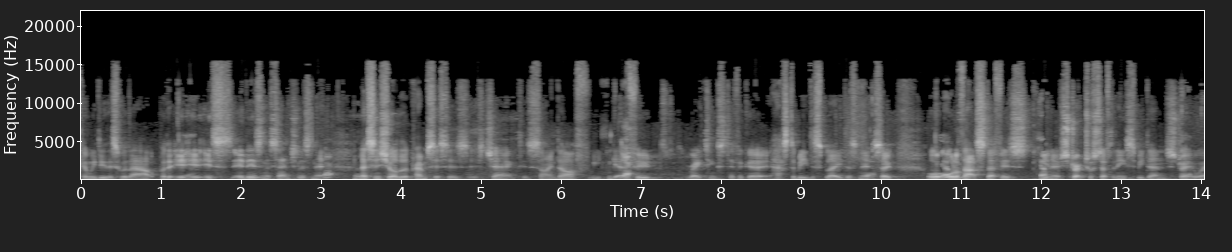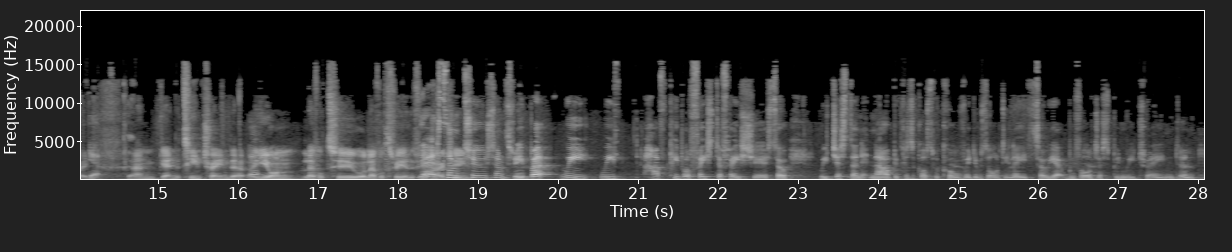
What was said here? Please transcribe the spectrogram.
can we do this without? But it, Yeah. it, it's it is an essential, isn't it? Yeah. Let's ensure that the premises is, is checked, is signed off. You can get Yeah. a food rating certificate. It has to be displayed, doesn't it? Yeah. So all, Yeah. all of that stuff is Yeah. you know structural stuff that needs to be done straight Yeah. away. yeah. and getting the team trained up. Yeah. Are you on level two or level three of the food yeah, hygiene? Some two, some three, but we we have people face to face here, so we've just done it now because of course with COVID yeah. it was all delayed. So yeah, we've all yeah. just been retrained yeah. and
